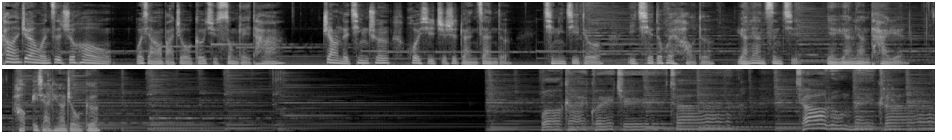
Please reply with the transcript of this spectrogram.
看完这段文字之后，我想要把这首歌曲送给他。这样的青春或许只是短暂的，请你记得，一切都会好的。原谅自己，也原谅他人。好，一起来听到这首歌。我该规矩的跳入每个。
